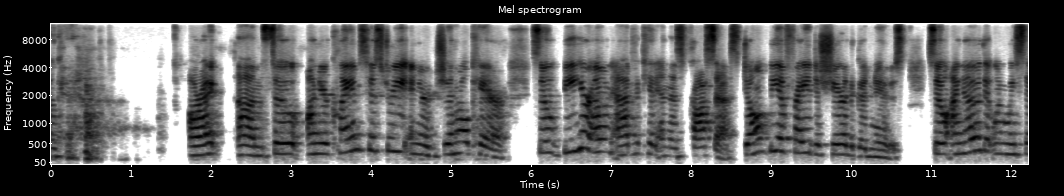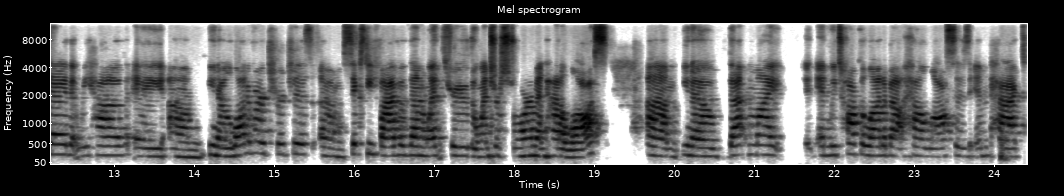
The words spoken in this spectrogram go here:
Okay. All right. Um, so on your claims history and your general care, so be your own advocate in this process. Don't be afraid to share the good news. So I know that when we say that we have a, um, you know, a lot of our churches, um, 65 of them went through the winter storm and had a loss. Um, you know, that might and we talk a lot about how losses impact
